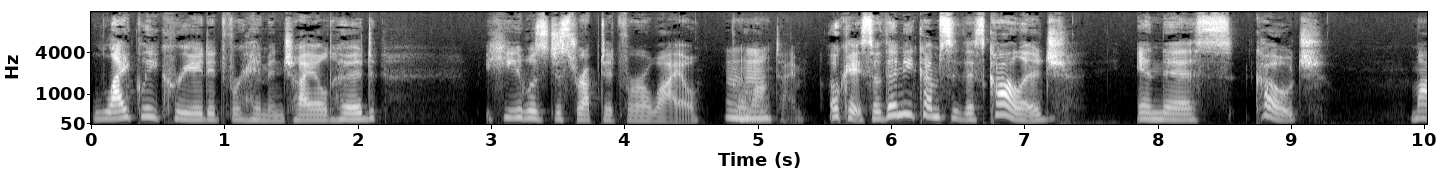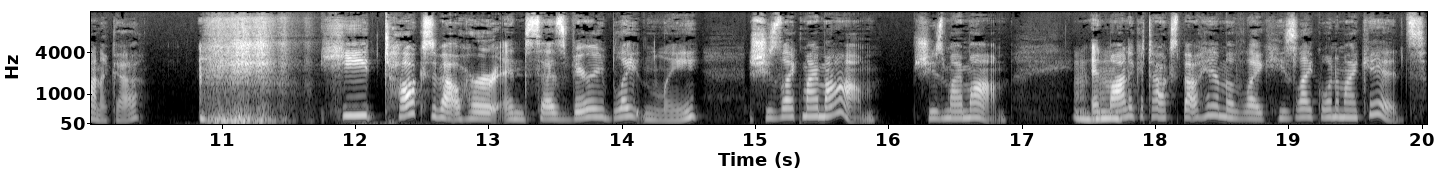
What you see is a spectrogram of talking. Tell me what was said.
likely created for him in childhood he was disrupted for a while for a mm-hmm. long time. Okay so then he comes to this college and this coach monica he talks about her and says very blatantly she's like my mom. She's my mom. And mm-hmm. monica talks about him of like he's like one of my kids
